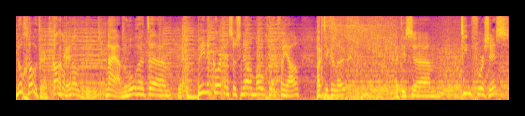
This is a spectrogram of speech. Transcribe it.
Nog groter? Het kan nog groter, Rudy. Nou ja, we horen het eh, binnenkort en zo snel mogelijk van jou. Hartstikke leuk. Het is ehm, tien voor zes.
